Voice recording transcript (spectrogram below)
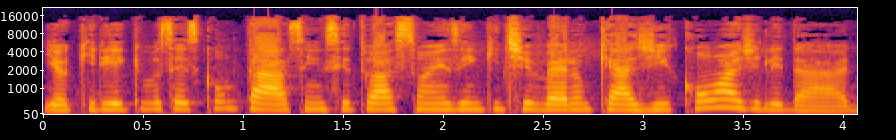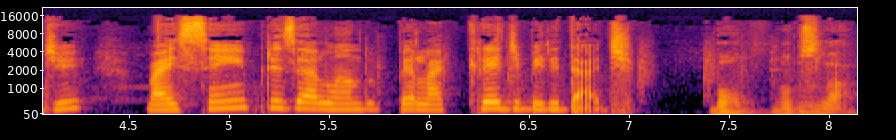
E eu queria que vocês contassem situações em que tiveram que agir com agilidade, mas sempre zelando pela credibilidade. Bom, vamos lá.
